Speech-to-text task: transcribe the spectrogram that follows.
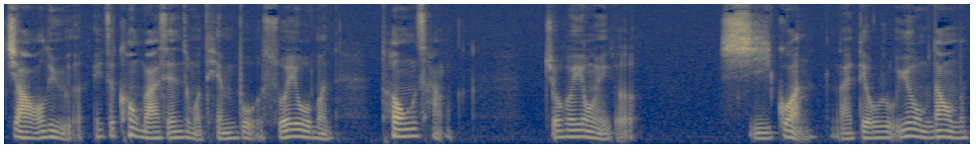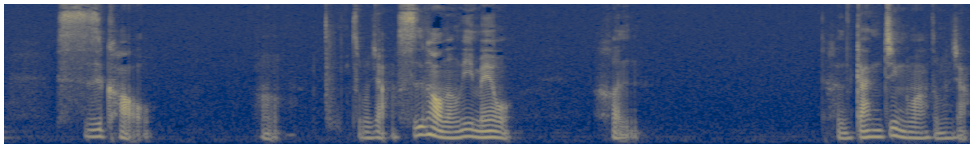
焦虑了，诶，这空白时间怎么填补？所以我们通常就会用一个习惯来丢入。因为我们当我们思考，嗯，怎么讲？思考能力没有很很干净吗？怎么讲？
